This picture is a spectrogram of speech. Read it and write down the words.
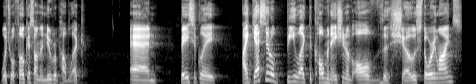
which will focus on the New Republic. And basically, I guess it'll be like the culmination of all the show's storylines.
